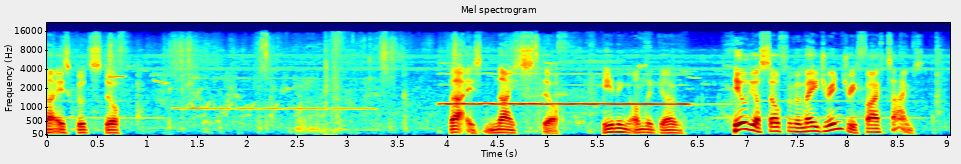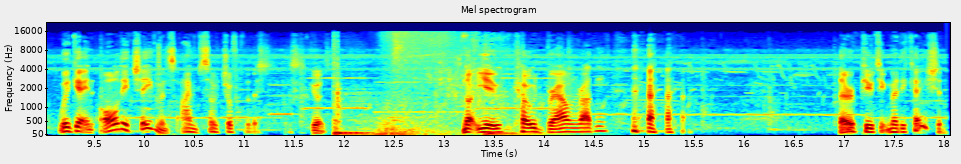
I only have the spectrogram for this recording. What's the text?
That is good stuff. That is nice stuff. Healing on the go. Heal yourself from a major injury five times. We're getting all the achievements. I'm so chuffed with this. This is good. Not you, Code Brown, Radden. Therapeutic medication.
